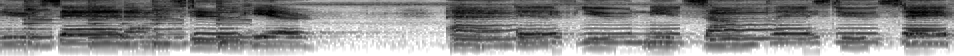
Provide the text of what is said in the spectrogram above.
To sit and stew here. And if you need some place to stay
